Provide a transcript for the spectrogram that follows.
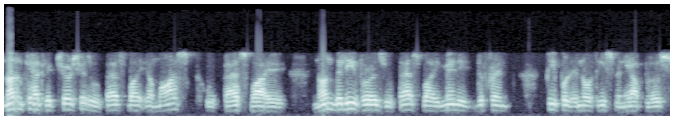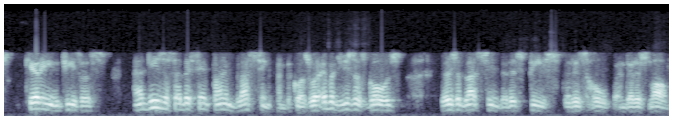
non-Catholic churches, we pass by a mosque, we pass by non-believers, we pass by many different people in Northeast Minneapolis carrying Jesus, and Jesus at the same time blessing them because wherever Jesus goes, there is a blessing, there is peace, there is hope, and there is love.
